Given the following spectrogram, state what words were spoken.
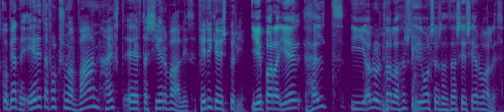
sko Bjarni, er þetta fólk svona vanhæft eða er þetta sér valið? Fyrir ekki að ég spyrji Ég bara, ég held í alveg tala þessu tíði málsins að það sé sér valið.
